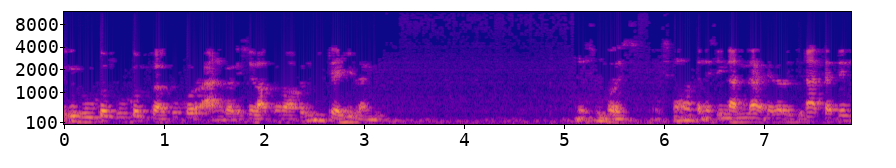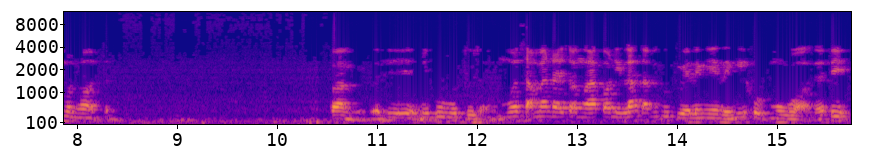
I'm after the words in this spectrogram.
Jadi hukum-hukum baku Quran, kalau silaturahim sudah hilang. Ini semua, semua tenis inallah, kalau jinak, jadi mau ngotot. Paham? Jadi ini kudu mau sama raiso ngelakoni lah tapi kudu eling-elingi hukum wa. Jadi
